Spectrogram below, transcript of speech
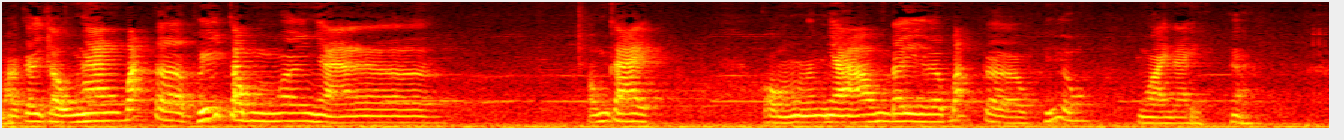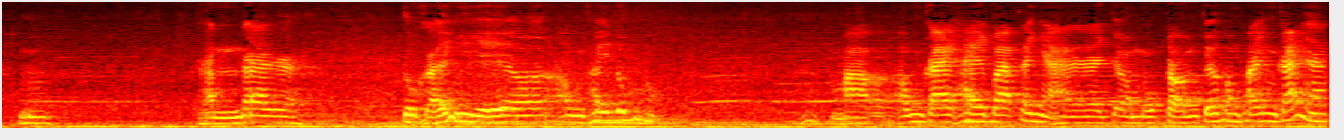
Mà cây cầu ngang bắc phía trong nhà ông cai còn nhà ông đây bắt ờ, bắc phía ngoài này. Ừ. Thành ra tôi kể như vậy ờ, ông thấy đúng không? Mà ông cai hai ba cái nhà cho một tròn chứ không phải một cái nha.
